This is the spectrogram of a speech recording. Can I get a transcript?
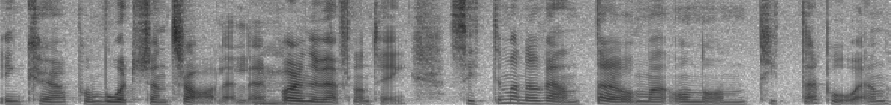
En kö på en vårdcentral eller Mm. vad det nu är för någonting. Sitter man och väntar och, man, och någon tittar på en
